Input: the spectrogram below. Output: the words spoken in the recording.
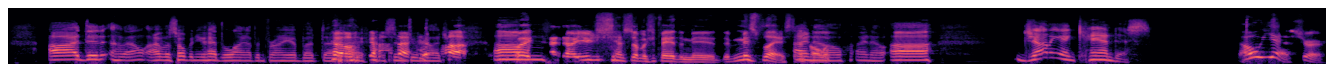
uh, did. Well, I was hoping you had the lineup in front of you, but uh, Oh, I assumed too much. Uh, wait, Um, no, you just have so much faith in me. Misplaced. I it. know, I know. Uh, Johnny and Candice. Oh yeah, sure.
